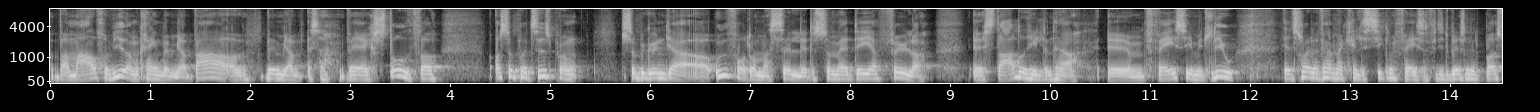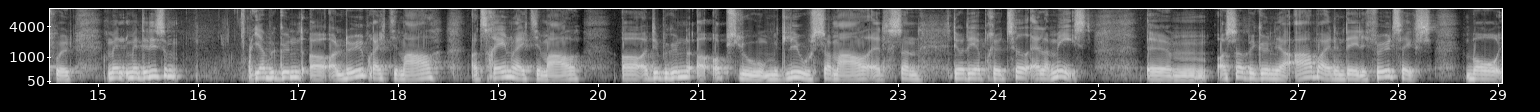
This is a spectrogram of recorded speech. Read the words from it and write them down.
var meget forvirret omkring, hvem jeg var, og hvem jeg, altså, hvad jeg stod for. Og så på et tidspunkt, så begyndte jeg at udfordre mig selv lidt, som er det, jeg føler øh, startede hele den her øh, fase i mit liv. Jeg tror, jeg lader være med at kalde det Sigma-fasen, fordi det bliver sådan et buzzword. Men, men det er ligesom, jeg begyndte at, at løbe rigtig meget, og træne rigtig meget, og det begyndte at opsluge mit liv så meget, at sådan, det var det, jeg prioriterede allermest. Øhm, og så begyndte jeg at arbejde en del i Føtex, hvor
